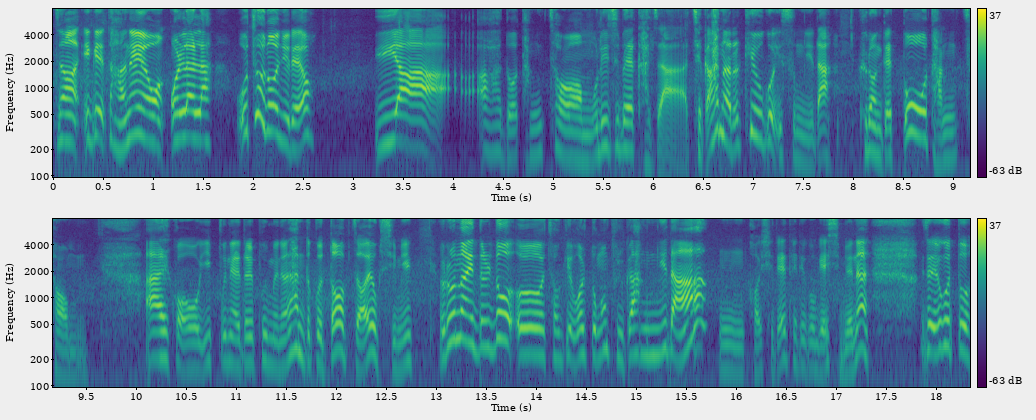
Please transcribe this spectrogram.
자, 이게 단의 여왕 올랄라 5천 원이래요. 이야, 아, 너 당첨. 우리 집에 가자. 제가 하나를 키우고 있습니다. 그런데 또 당첨. 아이고, 이쁜 애들 보면은 한두 끝도 없죠, 욕심이. 이런 아이들도, 어, 저기 월동은 불가합니다. 음, 거실에 데리고 계시면은, 이제 이것도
